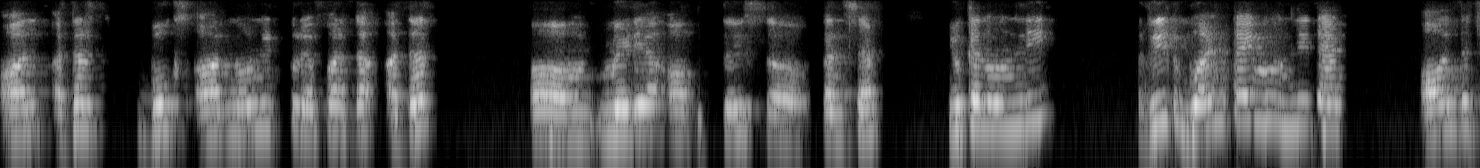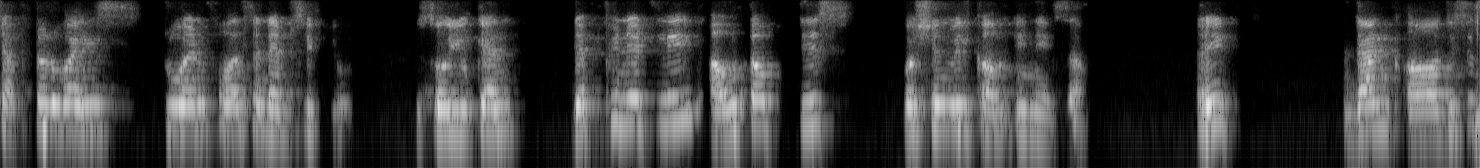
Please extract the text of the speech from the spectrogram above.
all other books or no need to refer the other um, media of this uh, concept. You can only read one time only that all the chapter wise true and false and mcq so you can definitely out of this question will come in exam. Right? Then uh, this is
